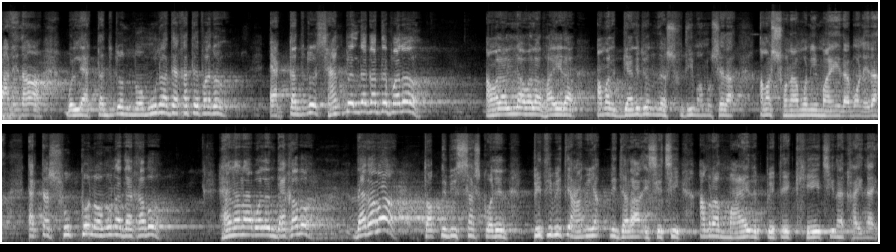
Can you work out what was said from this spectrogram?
পারে না। বললে, একটা দুটো নমুনা দেখাতে পারো, একটা দুটো স্যাম্পেল দেখাতে পারো। আমার আল্লাহওয়ালা ভাইয়েরা, আমার জ্ঞানীজনরা, সুধী মানুষেরা, আমার সোনামণি মায়েরা, বোনেরা, একটা সূক্ষ্ম নমুনা দেখাবো। হ্যাঁ না বলেন, দেখাবো। দেখাবো? তো আপনি বিশ্বাস করেন, পৃথিবীতে আমি, আপনি যারা এসেছি, আমরা মায়ের পেটে খেয়েছি না খাই নাই?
